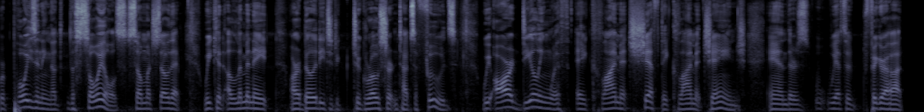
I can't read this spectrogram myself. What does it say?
we're poisoning the, the soils so much so that we could eliminate our ability to, to grow certain types of foods. We are dealing with a climate shift, a climate change, and there's we have to figure out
